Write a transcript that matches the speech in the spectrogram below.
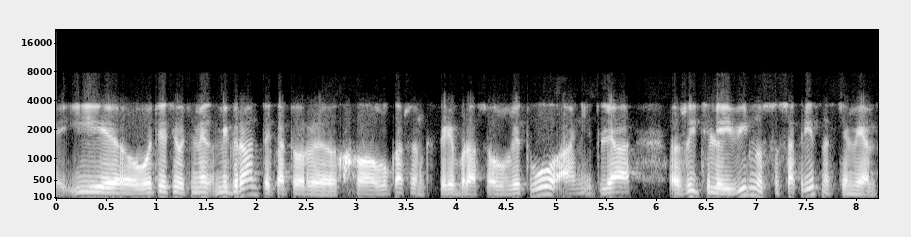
и вот эти вот мигранты, которых Лукашенко перебрасывал в Литву, они для жителей Вильнюса с окрестностями,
